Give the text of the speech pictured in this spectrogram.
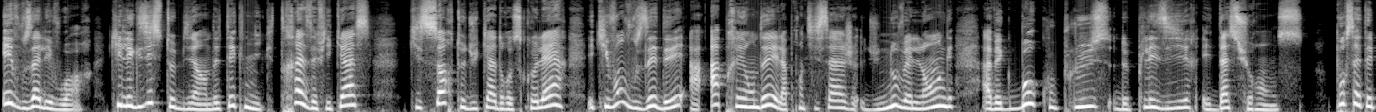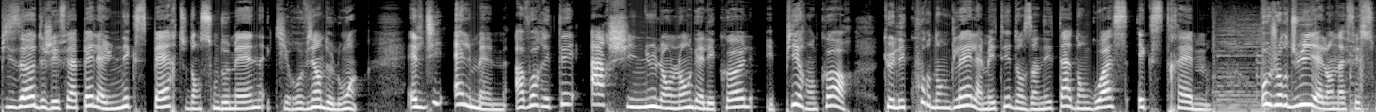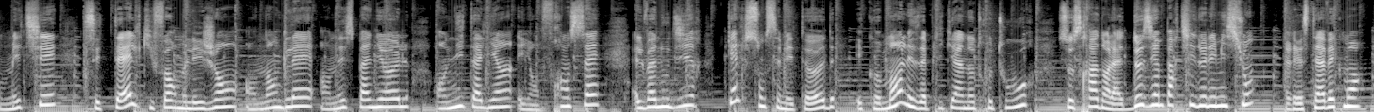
Et vous allez voir qu'il existe bien des techniques très efficaces qui sortent du cadre scolaire et qui vont vous aider à appréhender l'apprentissage d'une nouvelle langue avec beaucoup plus de plaisir et d'assurance. Pour cet épisode, j'ai fait appel à une experte dans son domaine qui revient de loin. Elle dit elle-même avoir été archi nulle en langue à l'école et pire encore, que les cours d'anglais la mettaient dans un état d'angoisse extrême. Aujourd'hui, elle en a fait son métier, c'est elle qui forme les gens en anglais, en espagnol, en italien et en français. Elle va nous dire quelles sont ses méthodes et comment les appliquer à notre tour. Ce sera dans la deuxième partie de l'émission. Restez avec moi.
